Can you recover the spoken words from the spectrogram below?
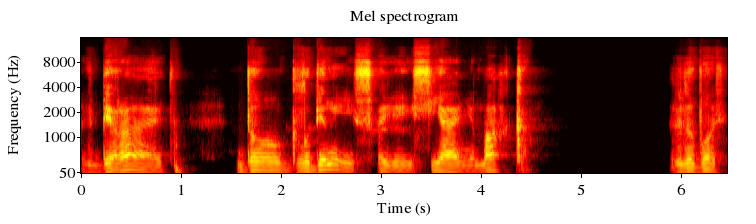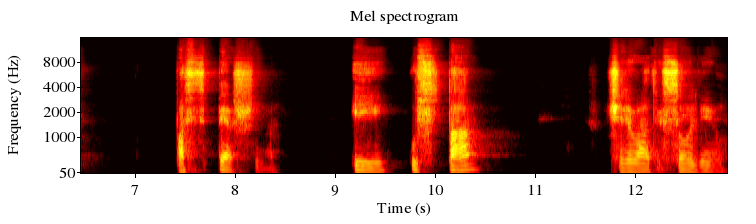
вбирает до глубины своей сияние мака. Любовь поспешно, и уста чреваты солью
